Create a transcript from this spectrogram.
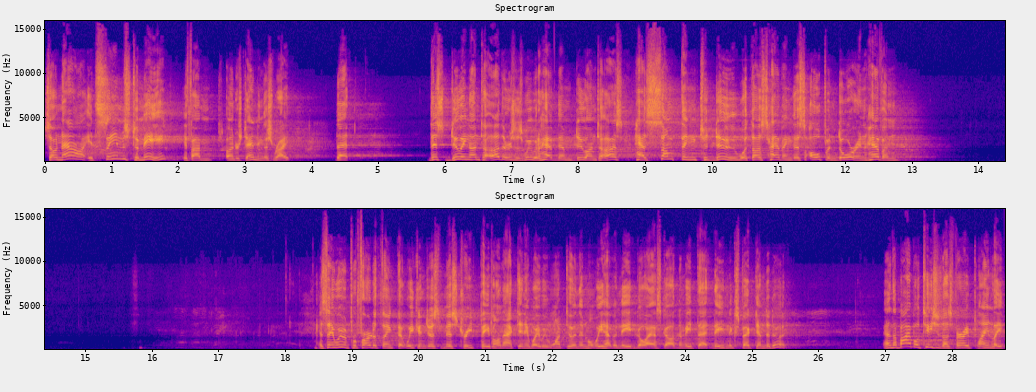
So now it seems to me, if I'm understanding this right, that this doing unto others as we would have them do unto us has something to do with us having this open door in heaven. And see, we would prefer to think that we can just mistreat people and act any way we want to, and then when we have a need, go ask God to meet that need and expect Him to do it. And the Bible teaches us very plainly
